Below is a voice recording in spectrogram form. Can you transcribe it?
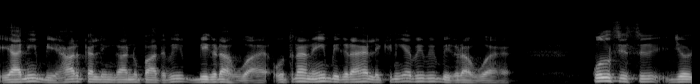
यानी बिहार का लिंगानुपात भी बिगड़ा हुआ है। उतना नहीं बिगड़ा है, लेकिन ये अभी भी बिगड़ा हुआ है। कुल शिशु जो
